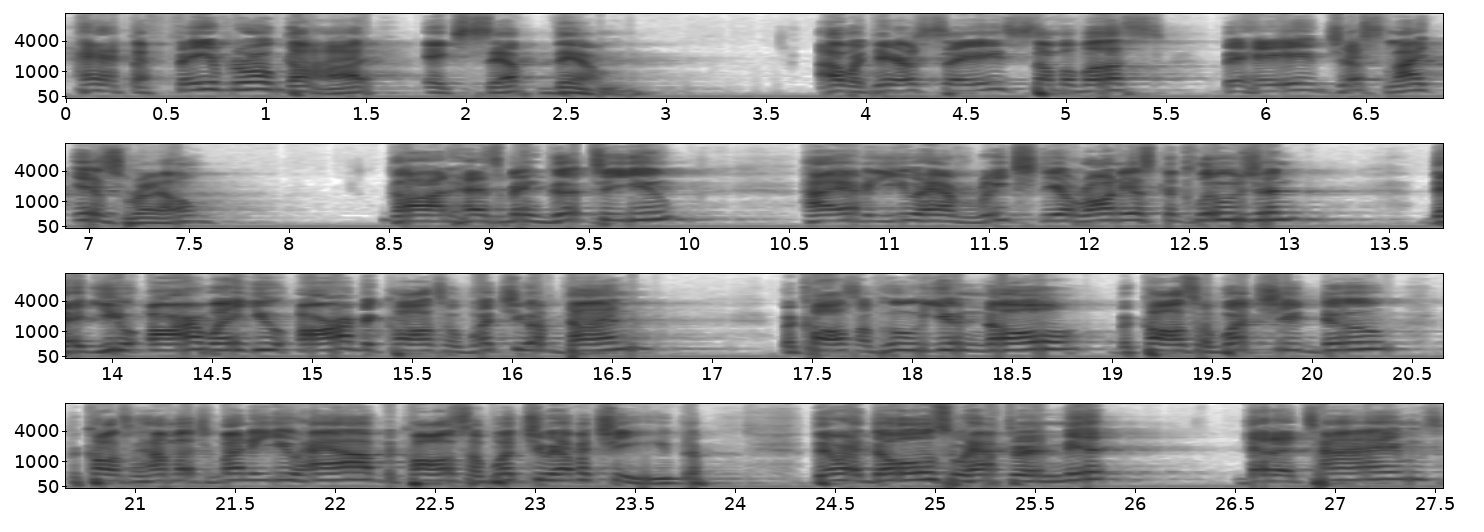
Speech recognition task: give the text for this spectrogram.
had the favor of God except them. I would dare say some of us behave just like Israel. God has been good to you. However, you have reached the erroneous conclusion that you are where you are because of what you have done, because of who you know, because of what you do, because of how much money you have, because of what you have achieved. There are those who have to admit that at times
